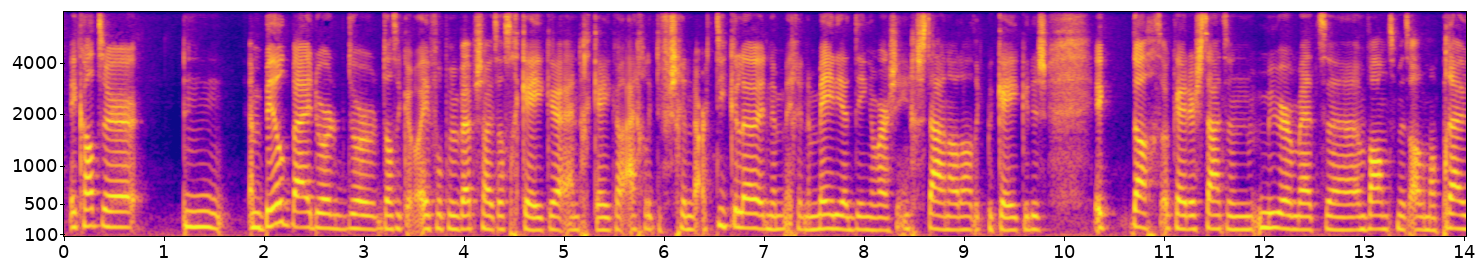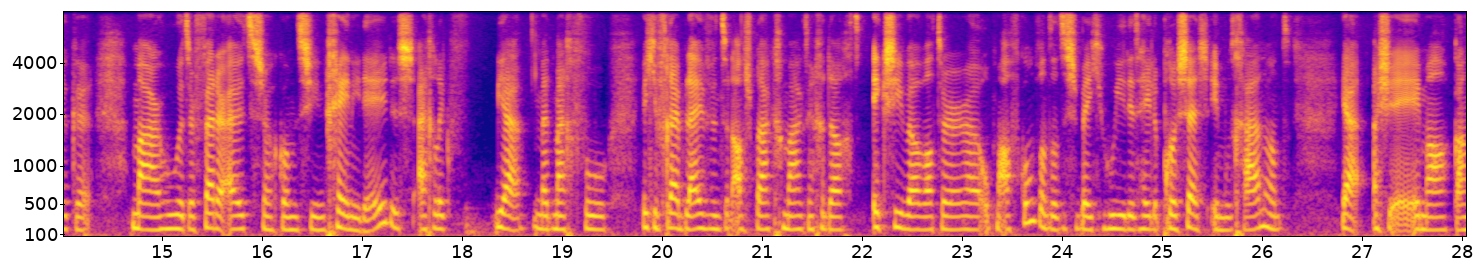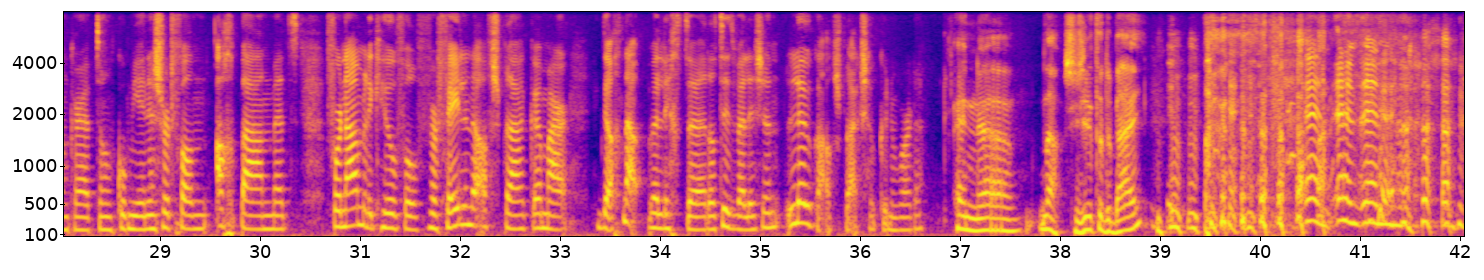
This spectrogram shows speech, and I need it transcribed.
Ik had er een, een beeld bij door, doordat ik even op hun website had gekeken. En gekeken eigenlijk de verschillende artikelen in de, in de media dingen waar ze in gestaan hadden, had ik bekeken. Dus ik dacht, oké, er staat een muur met eh, een wand met allemaal pruiken. Maar hoe het er verder uit zou komen te zien, geen idee. Dus eigenlijk, ja, met mijn gevoel een beetje vrijblijvend een afspraak gemaakt en gedacht, ik zie wel wat er eh, op me afkomt. Want dat is een beetje hoe je dit hele proces in moet gaan. Want ja, als je eenmaal kanker hebt, dan kom je in een soort van achtbaan met voornamelijk heel veel vervelende afspraken. Maar ik dacht, nou, wellicht eh, dat dit wel eens een leuke afspraak zou kunnen worden. En eh, nou, ze zitten erbij. En, en, en.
